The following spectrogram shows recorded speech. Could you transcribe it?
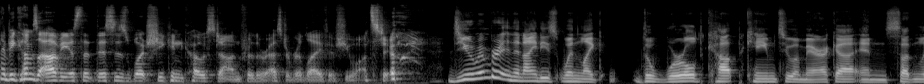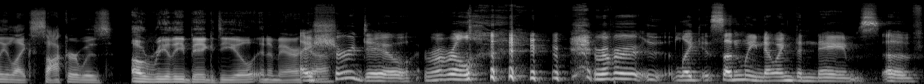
it becomes obvious that this is what she can coast on for the rest of her life if she wants to. Do you remember in the 90s when like the World Cup came to America and suddenly like soccer was a really big deal in America? I sure do. Remember, remember like suddenly knowing the names of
